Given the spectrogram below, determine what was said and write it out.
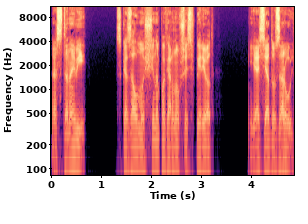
«Останови!» — сказал мужчина, повернувшись вперед. «Я сяду за руль.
